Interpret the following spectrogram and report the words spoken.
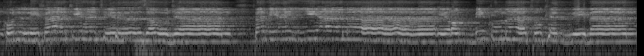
كل فاكهة زوجان. فبأي آلاء ربكما تكذبان؟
